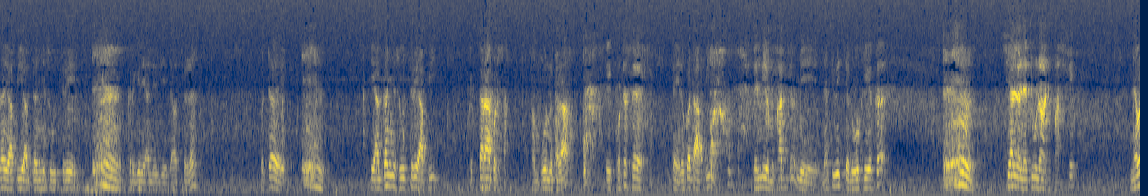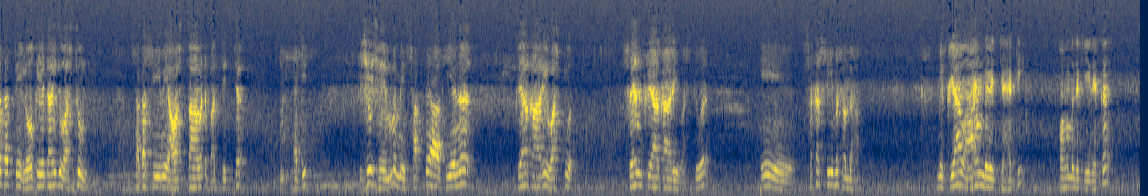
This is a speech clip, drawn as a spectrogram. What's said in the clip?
හොඳයි අපි අග්ගඤ්ඤ සූත්‍රයේ කරගෙන යන්නේ මේ දවස්වල කොට මේ අග්ගඤ්ඤ සූත්‍රයේ අපි එක්තරා කොටසක් සම්පූර්ණ කළා. ඒ කොටස එනකොට අපි දෙන්නේ මොකද්ද? මේ නැති වෙච්ච ලෝකයක සියල්ල නැති වුණාට පස්සේ නැවතත් මේ ලෝකයට අයිති වස්තුන් සකස් වීමේ අවස්ථාවට පත්වෙච්ච ඇති විශේෂයෙන්ම මේ සත්‍යය කියන ක්‍රියාකාරී වස්තුව ස්වයං ක්‍රියාකාරී වස්තුව ඒ සකස් වීම සඳහා මේ ක්‍රියාව ආරම්භ වෙච්ච හැටි කොහොමද කියන එක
